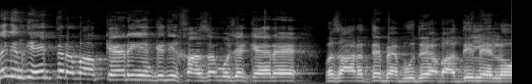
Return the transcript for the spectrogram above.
लेकिन एक तरफ़ आप कह रही हैं कि जी खान साहब मुझे कह रहे हैं वजारत बहबूद आबादी ले लो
